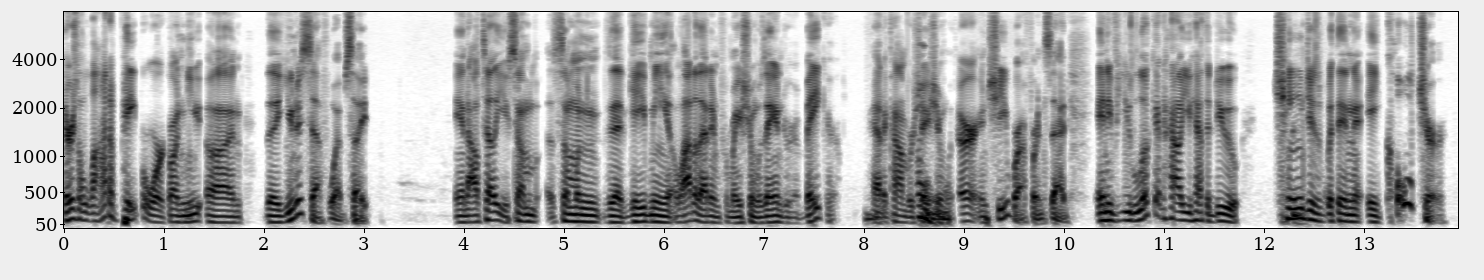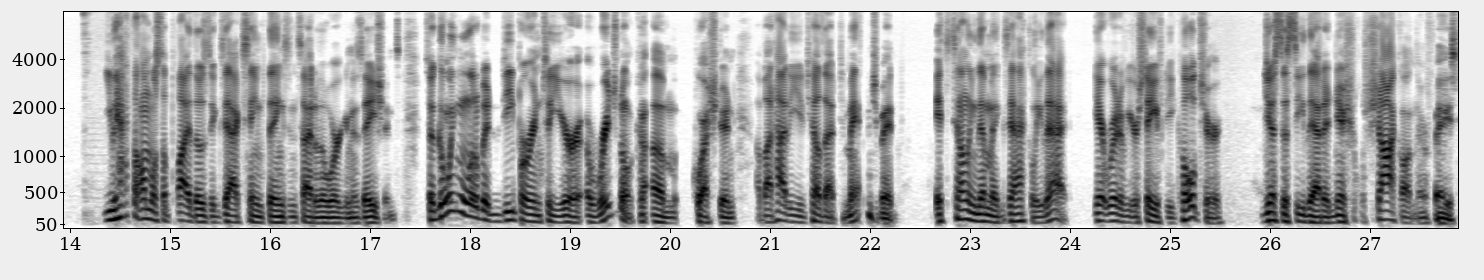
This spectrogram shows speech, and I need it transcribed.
there's a lot of paperwork on you on the unicef website and I'll tell you, some someone that gave me a lot of that information was Andrea Baker. Had a conversation oh. with her, and she referenced that. And if you look at how you have to do changes within a culture, you have to almost apply those exact same things inside of the organizations. So going a little bit deeper into your original um, question about how do you tell that to management, it's telling them exactly that. Get rid of your safety culture just to see that initial shock on their face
